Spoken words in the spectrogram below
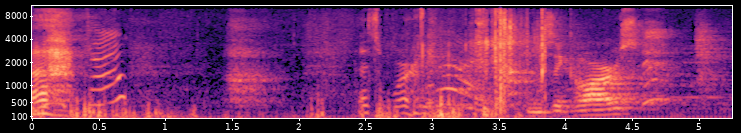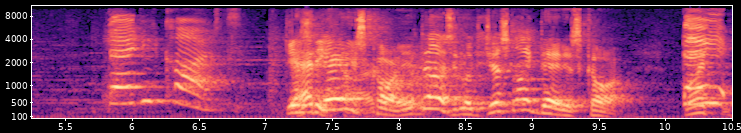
Uh, Huh? doesn't work. These are cars. Daddy cars. Yes, Daddy Daddy's car. car. It does. It looks just like Daddy's car. Daddy.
